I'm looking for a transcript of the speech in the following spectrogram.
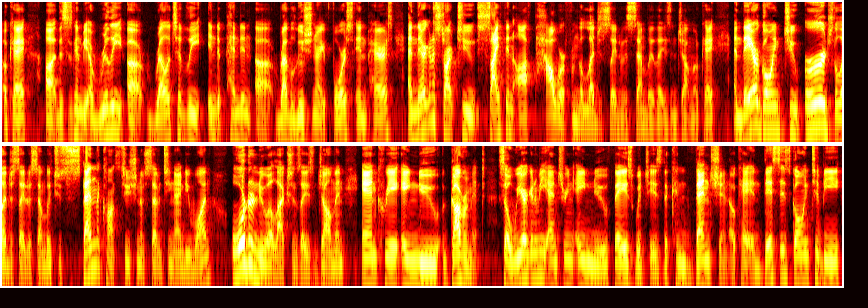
okay? Uh, this is going to be a really uh, relatively independent uh, revolutionary force in Paris, and they're going to start to siphon off power from the Legislative Assembly, ladies and gentlemen, okay? And they are going to urge the Legislative Assembly to suspend the Constitution of 1791, order new elections, ladies and gentlemen, and create a new government. So we are going to be entering a new phase, which is the convention, okay? And this is going to be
